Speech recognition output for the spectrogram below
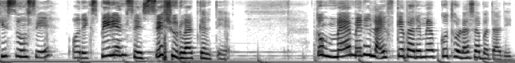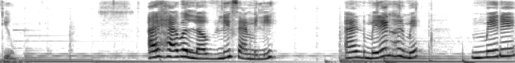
किस्सों से और एक्सपीरियंसेस से शुरुआत करते हैं। तो मैं मेरी लाइफ के बारे में आपको थोड़ा सा बता देती हूँ। I have a lovely family and मेरे घर में मेरे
